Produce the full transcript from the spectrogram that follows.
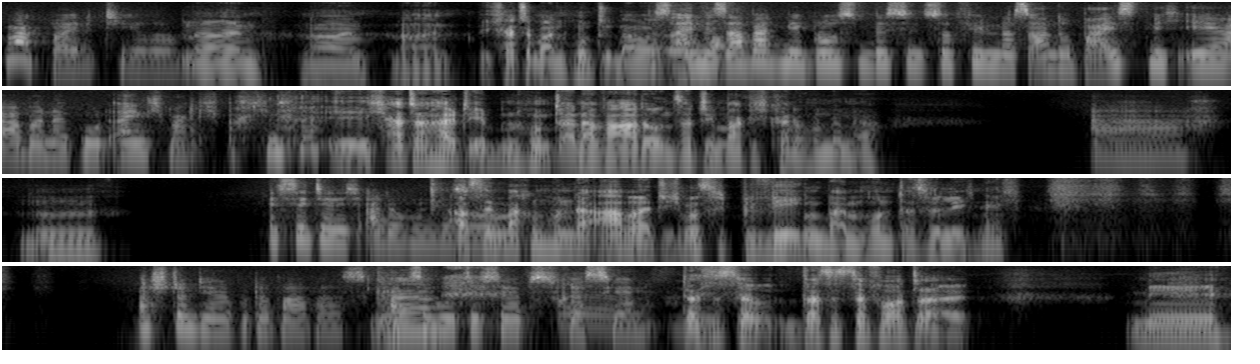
mag beide Tiere. Nein, nein, nein. Ich hatte meinen Hund in der Das äh, eine Wa- sabbert mir bloß ein bisschen zu viel und das andere beißt mich eher, aber na gut, eigentlich mag ich beide. Ich hatte halt eben einen Hund an der Wade und seitdem mag ich keine Hunde mehr. Ach, Hm. es sind ja nicht alle Hunde Außerdem so. machen Hunde Arbeit. Ich muss mich bewegen beim Hund, das will ich nicht. Ach stimmt, ja, gut, da war was. Katze Ja. holt sich selbst Fresschen. Das ist der, das ist der Vorteil. Nee.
